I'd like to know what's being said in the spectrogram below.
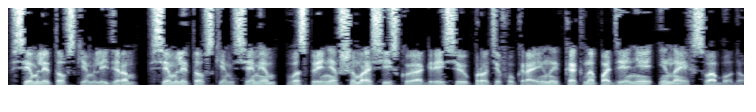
всем литовским лидерам, всем литовским семьям, воспринявшим российскую агрессию против Украины как нападение и на их свободу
